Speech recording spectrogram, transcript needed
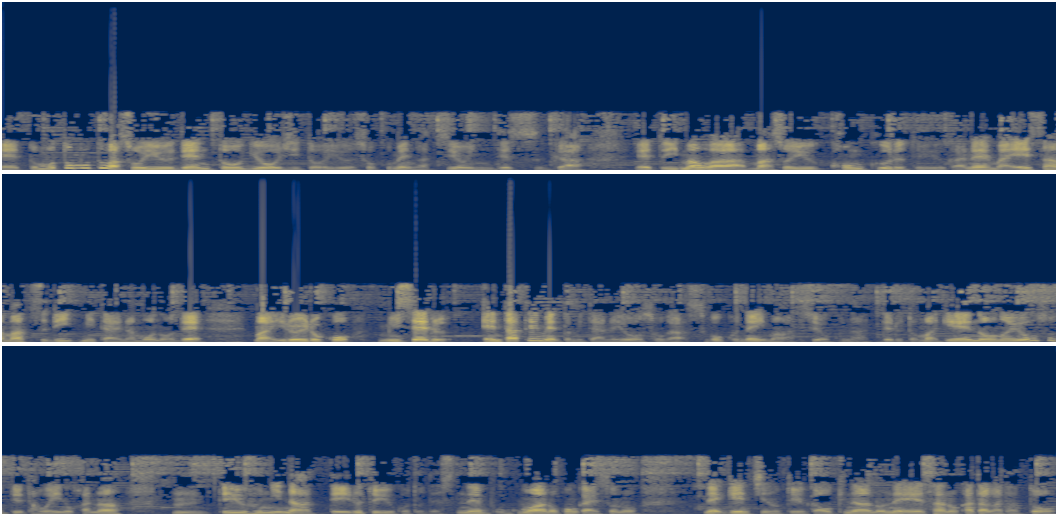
えっ、と、もともとはそういう伝統行事という側面が強いんですが、えっ、と、今は、まあ、そういうコンクールというかね、まあ、エーサー祭りみたいなもので、まあ、いろいろこう、見せる、エンターテインメントみたいな要素がすごくね、今は強くなってると。まあ、芸能の要素って言った方がいいのかな。うん、っていう風になっているということですね。僕もあの、今回その、ね、現地のというか沖縄のね、エーサーの方々と、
